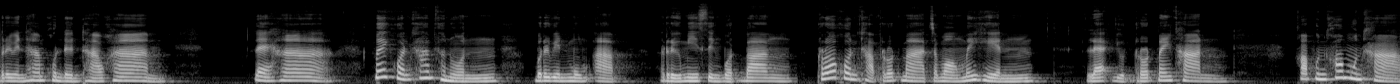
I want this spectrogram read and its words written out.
บริเวณห้ามคนเดินเท้าข้าม และ 5. ไม่ควรข้ามถนน บริเวณมุมอับ หรือมีสิ่งบดบัง เพราะคนขับรถมาจะมองไม่เห็น และหยุดรถไม่ทัน ขอบคุณข้อมูลข่าว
